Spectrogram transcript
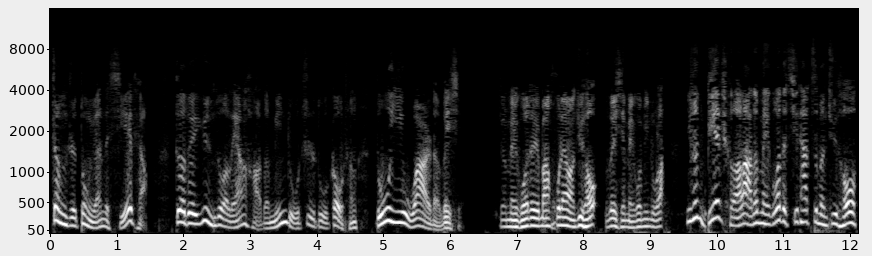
政治动员的协调，这对运作良好的民主制度构成独一无二的威胁。就是美国的这帮互联网巨头威胁美国民主了。你说你别扯了，那美国的其他资本巨头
